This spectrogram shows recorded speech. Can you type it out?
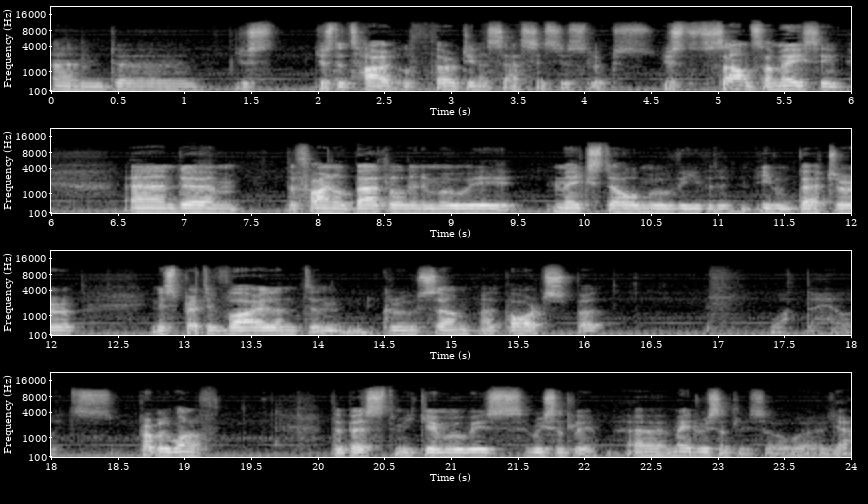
and uh, just just the title 13 assassins just looks just sounds amazing and um, the final battle in the movie makes the whole movie even even better. And it's pretty violent and gruesome at parts but what the hell it's probably one of the best Miike movies recently uh, made recently. So uh, yeah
